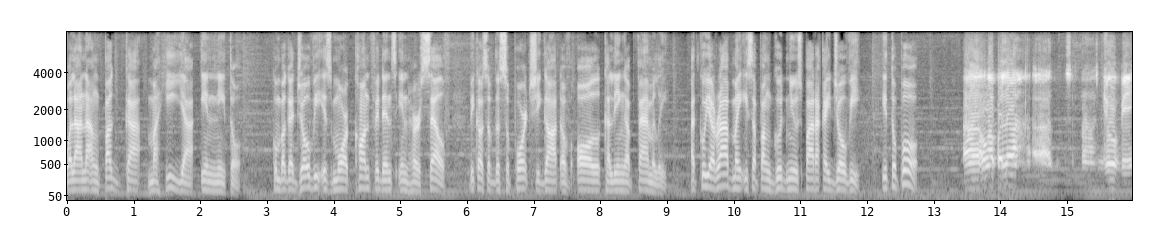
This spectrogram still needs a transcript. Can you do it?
wala na ang pagka-mahiyain nito. Kumbaga Jovi is more confidence in herself because of the support she got of all Kalingap family. At Kuya Rab may isa pang good news para kay Jovi. Ito po, Ah, o nga pala, ah, ah, Joby,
